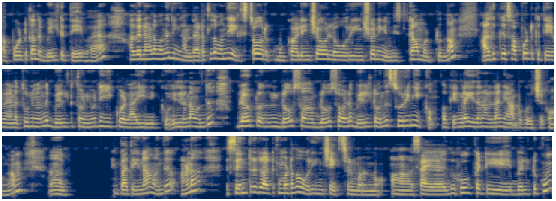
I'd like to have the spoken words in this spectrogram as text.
சப்போர்ட்டுக்கு அந்த பெல்ட் தேவை. அதனால் வந்து நீங்கள் நீங்கள் அந்த இடத்துல வந்து எக்ஸ்ட்ரா ஒரு முக்கால் இன்ச்சோ இல்லை ஒரு இன்ச்சோ நீங்கள் விட்டால் மட்டும்தான் அதுக்கு சப்போர்ட்டுக்கு தேவையான துணி வந்து பெல்ட் துணியோட ஈக்குவல் ஆகி நிற்கும் இல்லைனா வந்து ப்ளவுட் வந்து ப்ளவுஸ் ப்ளவுஸோட பெல்ட் வந்து சுருங்கிக்கும். ஓகேங்களா இதை நல்லா ஞாபகம் வச்சுக்கோங்க. பார்த்தீங்கன்னா வந்து ஆனால் சென்ட்ரு டாட்டுக்கு மட்டும் தான் ஒரு இன்ச் எக்ஸ்டெண்ட் பண்ணணும். சை இது ஹூக் பெட்டி பெல்ட்டுக்கும்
